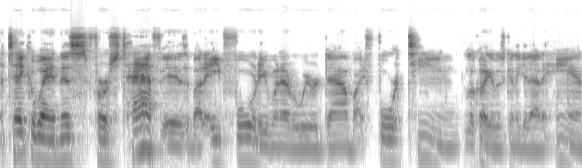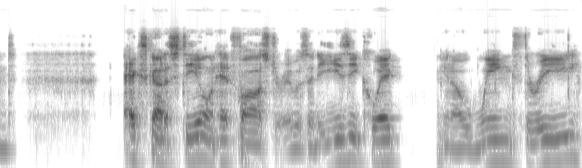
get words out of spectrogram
a takeaway in this first half is about 8:40. Whenever we were down by 14, looked like it was going to get out of hand. X got a steal and hit Foster. It was an easy, quick, you know, wing three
